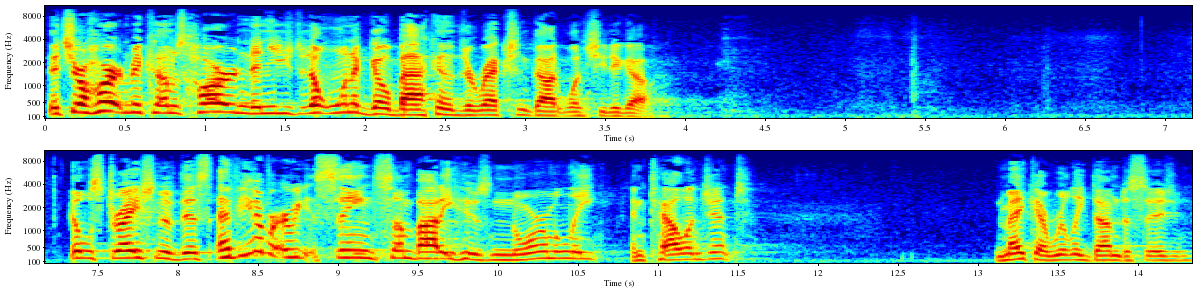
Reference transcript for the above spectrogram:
that your heart becomes hardened and you don't want to go back in the direction God wants you to go. Illustration of this have you ever seen somebody who's normally intelligent? make a really dumb decision,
